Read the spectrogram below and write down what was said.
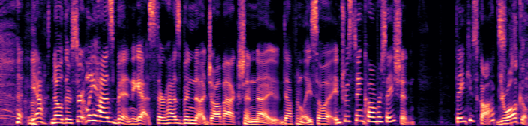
yeah, no, there certainly has been. Yes, there has been job action, uh, definitely. So, uh, interesting conversation. Thank you, Scott. You're welcome.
